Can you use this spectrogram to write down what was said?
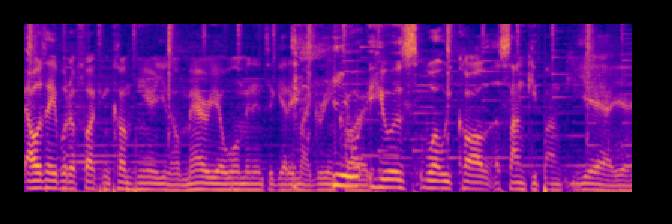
I was able to fucking come here. You know, marry a woman into getting my green He, card. he was what we call a Sanky Panky. yeah, yeah,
